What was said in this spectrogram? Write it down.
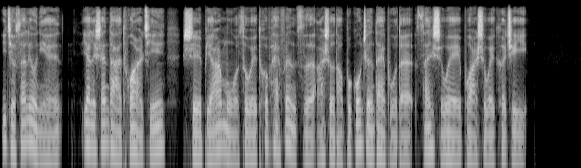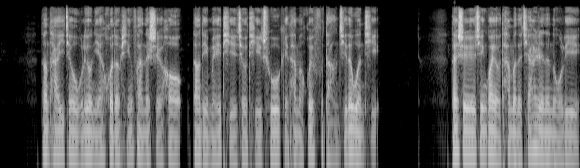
一九三六年。亚历山大·图尔金是比尔姆作为托派分子而受到不公正逮捕的三十位布尔什维克之一。当他1956年获得平反的时候，当地媒体就提出给他们恢复党籍的问题。但是，尽管有他们的家人的努力，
